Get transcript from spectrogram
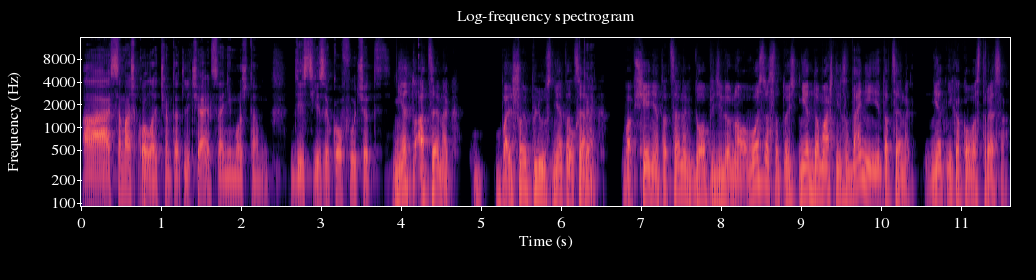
А сама школа чем-то отличается? Они, может, там 10 языков учат? Нет оценок. Большой плюс, нет Ух оценок. Ты. Вообще нет оценок до определенного возраста, то есть нет домашних заданий, нет оценок, нет никакого стресса.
